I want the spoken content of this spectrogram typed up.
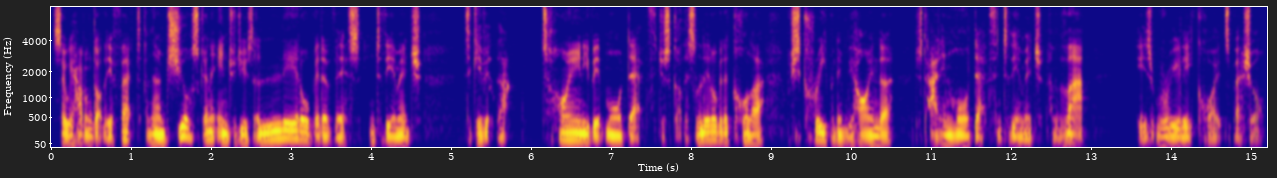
so we haven't got the effect. And then I'm just going to introduce a little bit of this into the image to give it that tiny bit more depth. Just got this little bit of colour which is creeping in behind her, just adding more depth into the image. And that is really quite special.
